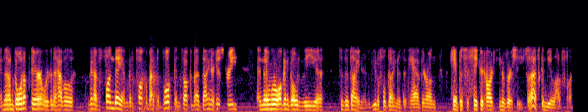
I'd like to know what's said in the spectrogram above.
and then I'm going up there. We're going to have a we're going to have a fun day. I'm going to talk about the book and talk about diner history and then we're all going to go to the uh, to the diner, the beautiful diner that they have there on campus of Sacred Heart University. So that's going to be a lot of fun.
